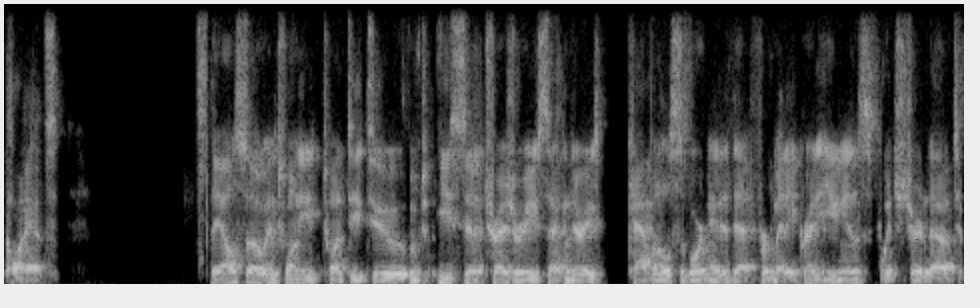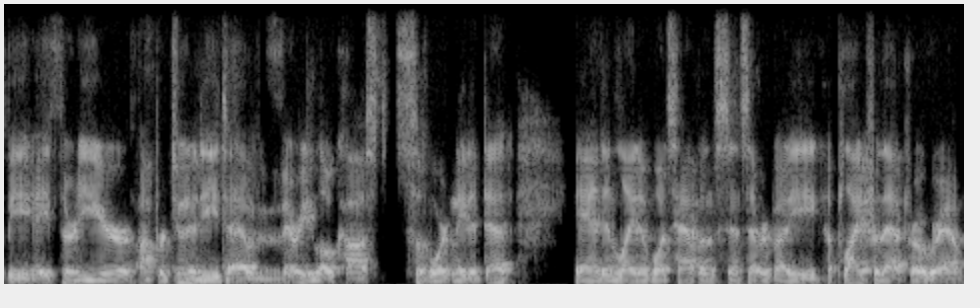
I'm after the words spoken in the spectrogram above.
clients. They also in 2022 moved ECIP Treasury secondary capital subordinated debt for many credit unions, which turned out to be a 30 year opportunity to have very low cost subordinated debt and in light of what's happened since everybody applied for that program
